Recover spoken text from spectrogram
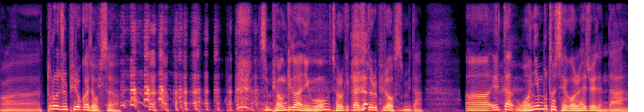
아, 뚫어줄 필요까지 없어요. 지금 변기도 아니고 저렇게까지 뚫을 필요 없습니다. 아, 일단 원인부터 제거를 해줘야 된다.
